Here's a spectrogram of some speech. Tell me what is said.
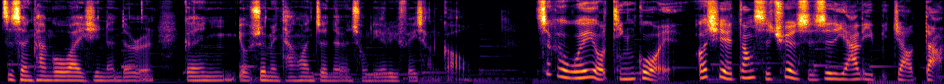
自称看过外星人的人跟有睡眠瘫痪症的人重叠率非常高。这个我也有听过，诶。而且当时确实是压力比较大，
